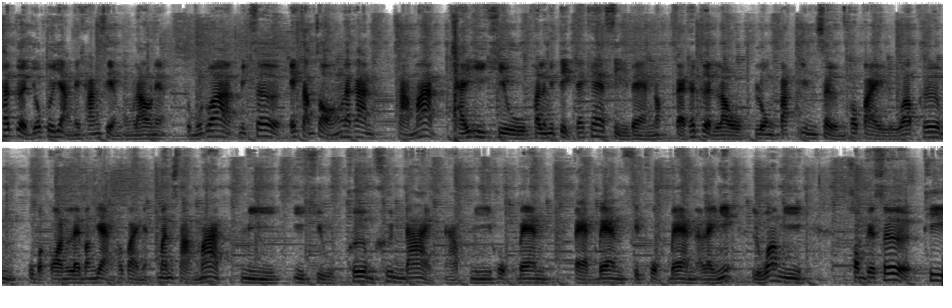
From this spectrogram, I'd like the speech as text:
ถ้าเกิดยกตัวอย่างในทางเสียงของเราเนี่ยสมมุติว่ามิกเซอร์ X32 ละกัน สามารถใช้ EQ Parametric ได้แค่ 4 แบนด์เนาะแต่ถ้าเกิดเราลงปลั๊กอินเสริมเข้าไป หรือว่าเพิ่มอุปกรณ์อะไรบางอย่างเข้าไปเนี่ยมันสามารถมี EQ เพิ่มขึ้นได้นะครับมี 6 แบนด์8แบนด์16 แบนด์อะไรอย่างนี้ หรือว่ามี คอมเพรสเซอร์ที่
